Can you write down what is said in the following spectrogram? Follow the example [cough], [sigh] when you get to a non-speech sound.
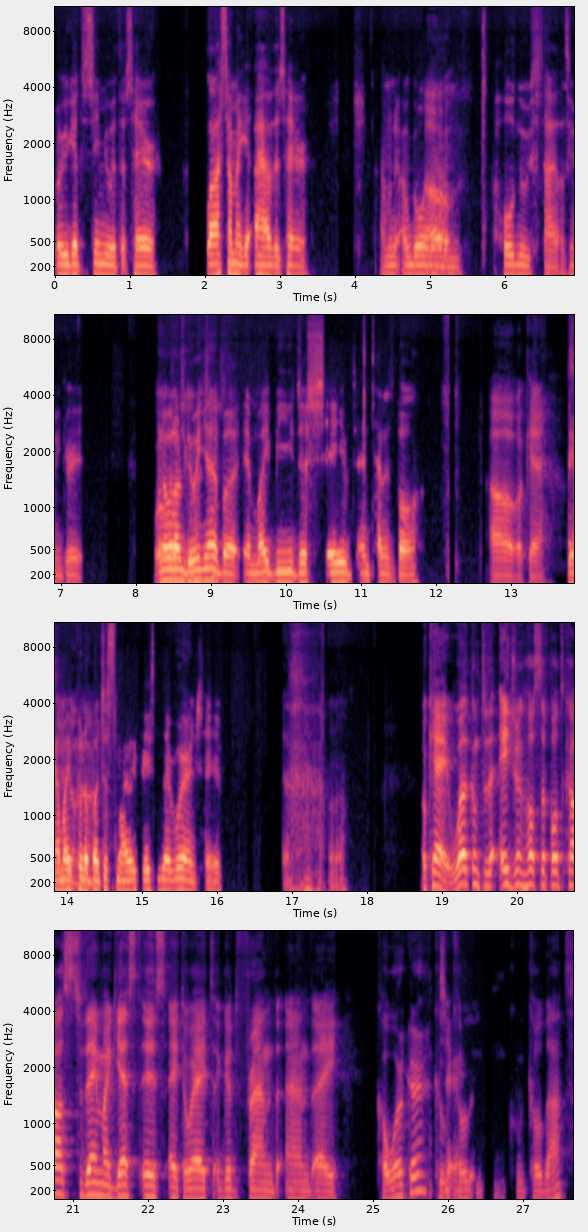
Bro, you get to see me with this hair. Last time I get I have this hair. I'm gonna I'm going Oh. um whole new style. It's gonna be great. I don't know what, I'm doing yet, but it might be just shaved and tennis ball. Oh, okay. Like So I might put a bunch of smiley faces everywhere and shave. I don't know. Okay, welcome to the Adrian Hossler podcast. Today, my guest is 808, a good friend and a co-worker. Could, we call, could we call that?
